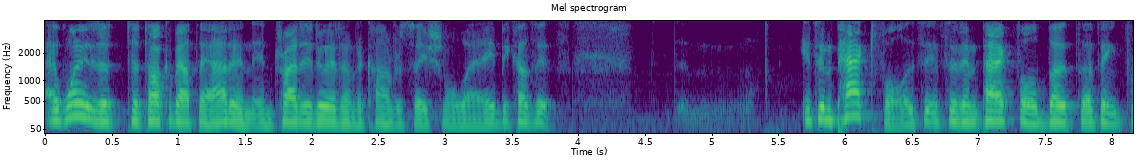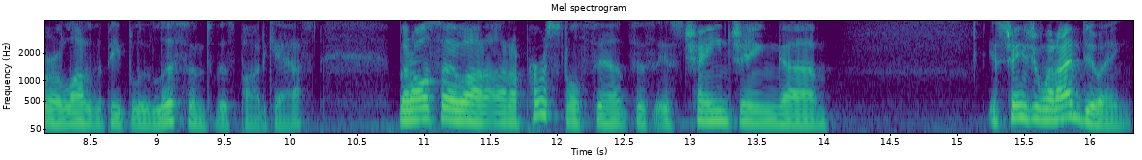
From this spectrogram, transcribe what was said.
I wanted to, to talk about that and, and try to do it in a conversational way because it's it's impactful. It's it's an impactful both I think for a lot of the people who listen to this podcast, but also on, on a personal sense is is changing. Um, it's changing what I'm doing.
